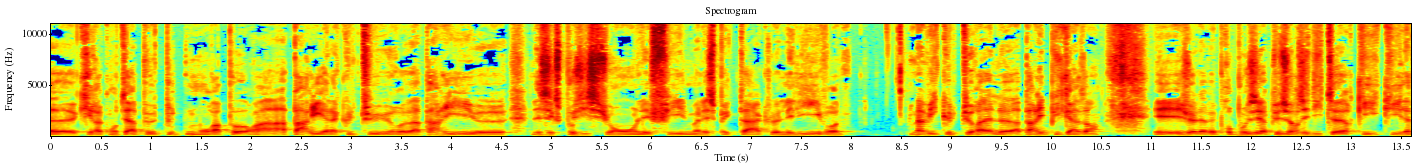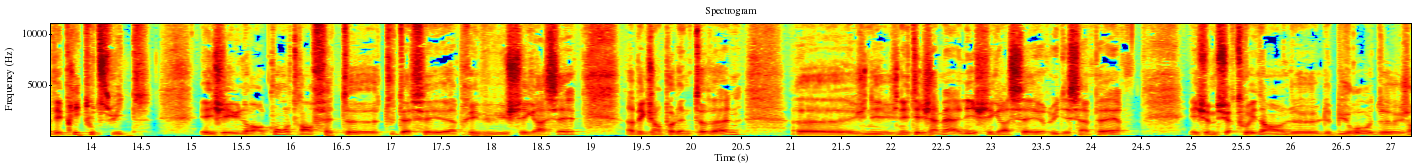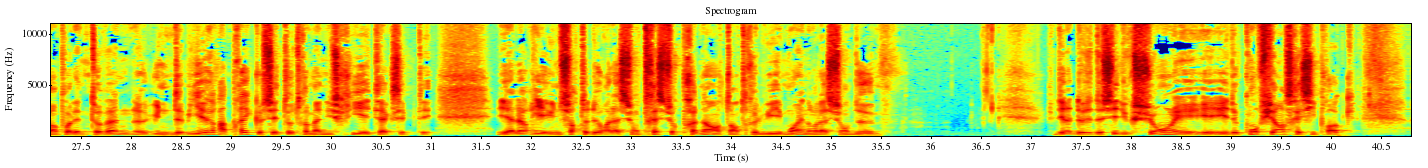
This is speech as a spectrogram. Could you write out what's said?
euh, qui racontait un peu tout mon rapport à, Paris, à la culture, euh, à Paris, euh, les expositions, les films, les spectacles, les livres ma vie culturelle à Paris depuis 15 ans et je l'avais proposé à plusieurs éditeurs qui, qui l'avaient pris tout de suite. Et j'ai eu une rencontre en fait euh, tout à fait imprévue chez Grasset avec Jean-Paul Enthoven. Euh, je n'étais jamais allé chez Grasset rue des Saints-Pères et je me suis retrouvé dans le, le bureau de Jean-Paul Enthoven euh, une demi-heure après que cet autre manuscrit ait été accepté. Et alors il y a eu une sorte de relation très surprenante entre lui et moi, une relation de je dirais, de, séduction et, de confiance réciproque.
